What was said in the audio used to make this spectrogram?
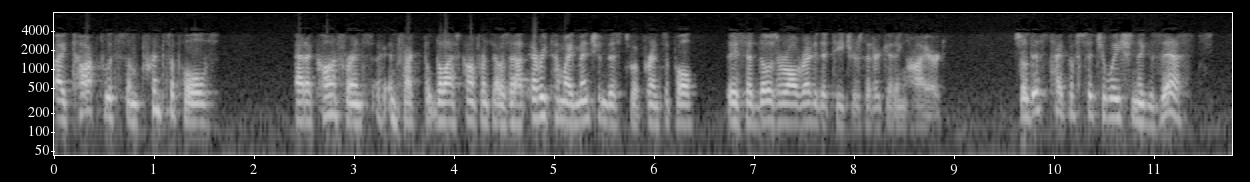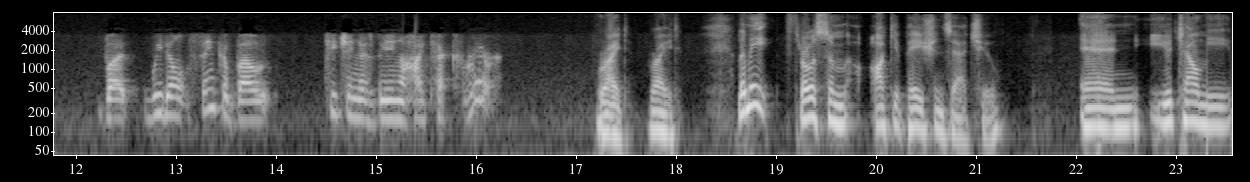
I talked with some principals at a conference. In fact, the last conference I was at, every time I mentioned this to a principal, they said those are already the teachers that are getting hired. So this type of situation exists, but we don't think about teaching as being a high tech career. Right, right. Let me throw some occupations at you, and you tell me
